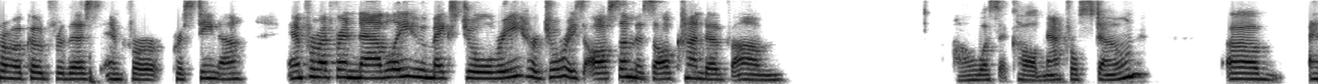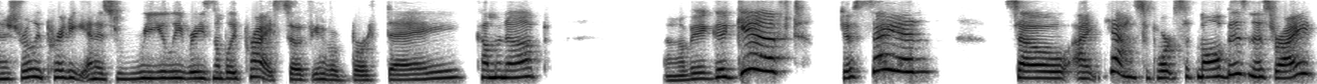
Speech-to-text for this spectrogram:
promo code for this and for Christina and for my friend Natalie who makes jewelry. Her jewelry is awesome. It's all kind of um, oh, what's it called? Natural stone um, and it's really pretty and it's really reasonably priced. So if you have a birthday coming up, that'll be a good gift. Just saying. So I yeah, support small business, right?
